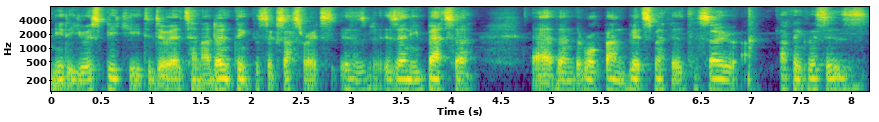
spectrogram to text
need a USB key to do it. And I don't think the success rate is is any better uh, than the Rock Band Blitz method. So I think this is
